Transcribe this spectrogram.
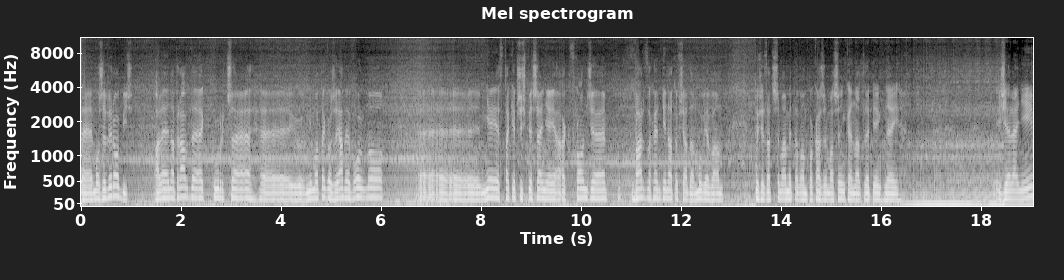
e, może wyrobić. Ale naprawdę, kurczę, e, mimo tego, że jadę wolno, nie jest takie przyspieszenie jak w Hondzie. Bardzo chętnie na to wsiadam. Mówię wam tu się zatrzymamy to wam pokażę maszynkę na tle pięknej zieleni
